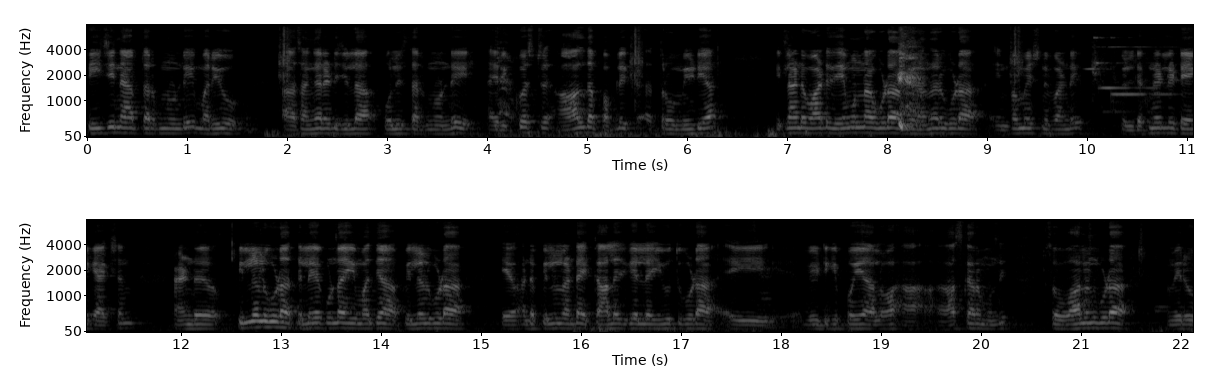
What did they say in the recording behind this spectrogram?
టీజీ న్యాప్ తరపు నుండి మరియు సంగారెడ్డి జిల్లా పోలీస్ తరఫు నుండి I request all the public through media. ఇట్లాంటి వాటిది ఏమున్నా కూడా మీరందరూ కూడా ఇన్ఫర్మేషన్ ఇవ్వండి. Will definitely take action. And పిల్లలు కూడా తెలియకుండా ఈ మధ్య పిల్లలు కూడా అంటే పిల్లలు అంటే కాలేజీకి వెళ్ళే యూత్ కూడా ఈ వీటికి పోయే అలవా ఆస్కారం ఉంది. సో వాళ్ళని కూడా మీరు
